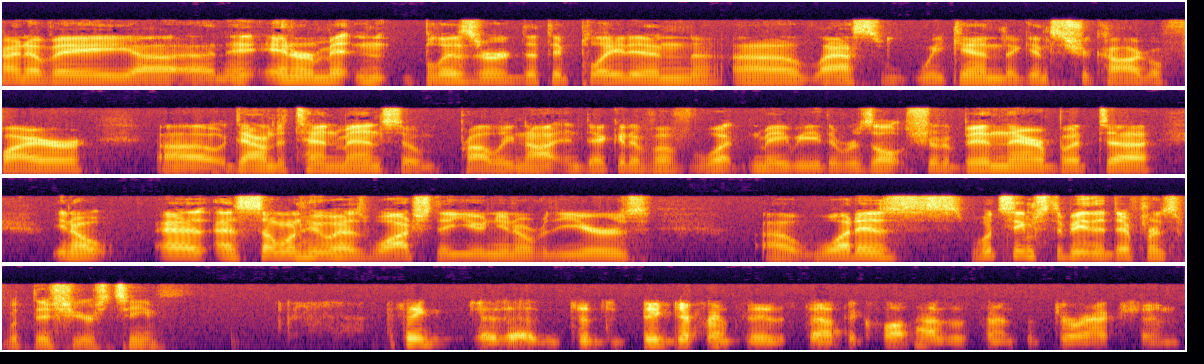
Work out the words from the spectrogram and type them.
kind of a uh, an intermittent blizzard that they played in uh, last weekend against Chicago Fire, uh, down to ten men. So probably not indicative of what maybe the result should have been there. But uh, you know, as, as, someone who has watched the Union over the years, uh, what is what seems to be the difference with this year's team? I think uh, the big difference is that the club has a sense of direction.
